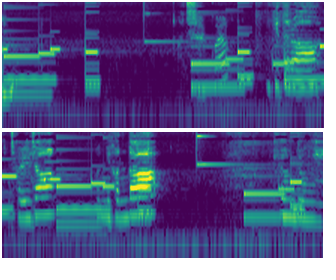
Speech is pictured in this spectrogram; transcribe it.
응? 같이 잘 거야? 애기들아, 잘 자. 언니 간다. 귀염둥이.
